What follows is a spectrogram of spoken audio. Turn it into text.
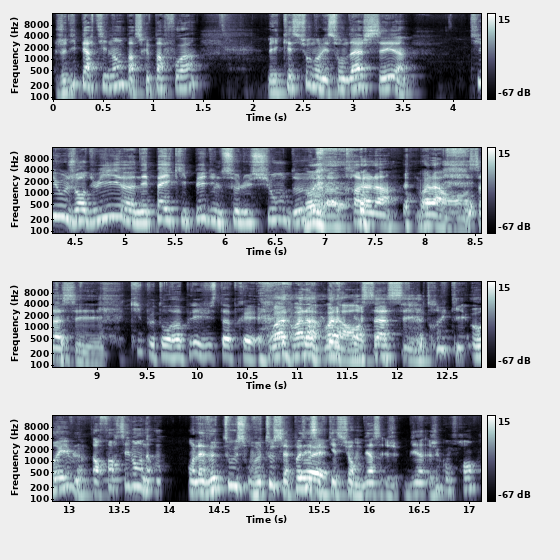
Je dis pertinent parce que parfois, les questions dans les sondages, c'est qui aujourd'hui euh, n'est pas équipé d'une solution de euh, tralala. voilà, ça c'est. Qui peut-on rappeler juste après? Voilà, voilà. ça c'est le truc qui est horrible. Alors forcément, on, la veut tous, on veut tous la poser cette question. Bien, je, bien, je comprends,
